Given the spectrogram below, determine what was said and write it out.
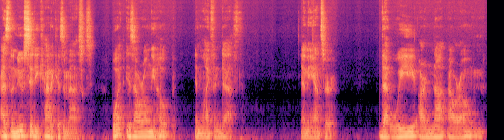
As the New City Catechism asks, what is our only hope in life and death? And the answer, that we are not our own,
